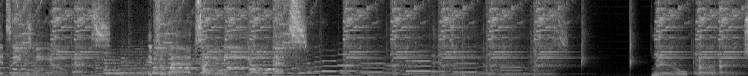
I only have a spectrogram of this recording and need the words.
its name is Neopets. It's a website Neopets. Neopets.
